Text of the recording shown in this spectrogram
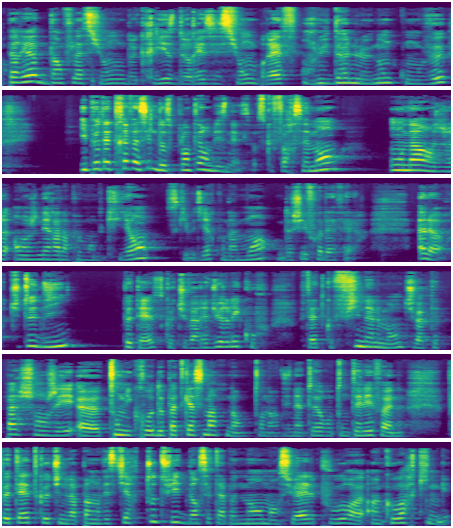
période d'inflation, de crise, de récession, bref, on lui donne le nom qu'on veut, il peut être très facile de se planter en business, parce que forcément, on a en général un peu moins de clients, ce qui veut dire qu'on a moins de chiffre d'affaires. Alors, tu te dis, peut-être que tu vas réduire les coûts. Peut-être que finalement, tu vas peut-être pas changer euh, ton micro de podcast maintenant, ton ordinateur ou ton téléphone. Peut-être que tu ne vas pas investir tout de suite dans cet abonnement mensuel pour euh, un coworking.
